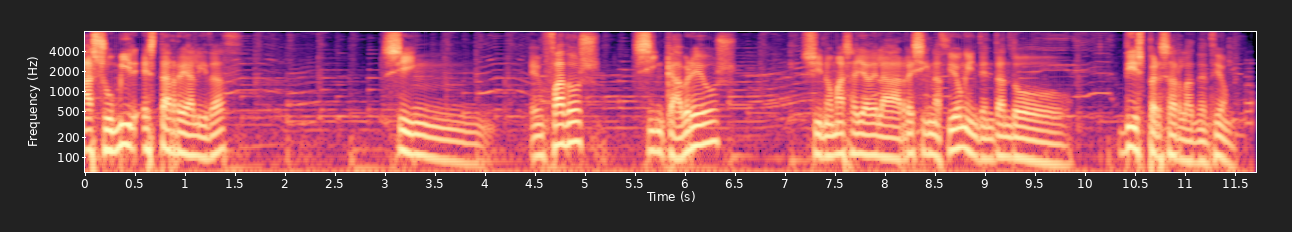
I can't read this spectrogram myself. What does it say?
asumir esta realidad sin enfados, sin cabreos, sino más allá de la resignación e intentando dispersar la atención.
